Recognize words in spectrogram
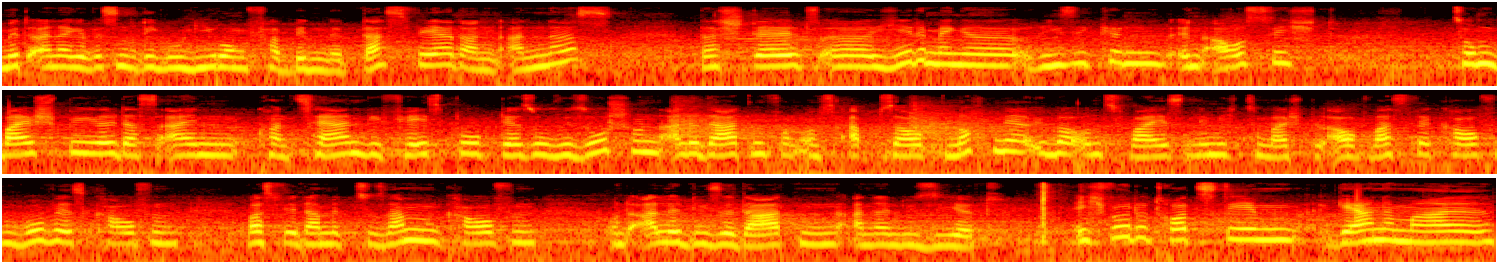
mit einer gewissen Regulierung verbindet. Das wäre dann anders. Das stellt äh, jede Menge Risiken in Aussicht zum Beispiel, dass ein Konzern wie Facebook, der sowieso schon alle Daten von uns absaugt, noch mehr über uns weiß, nämlich zum Beispiel auch, was wir kaufen, wo wir es kaufen, was wir damit zusammen kaufen und alle diese Daten analysiert. Ich würde trotzdem gerne mal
